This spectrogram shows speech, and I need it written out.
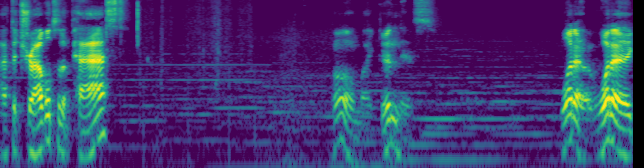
I have to travel to the past? Oh my goodness. What a what a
